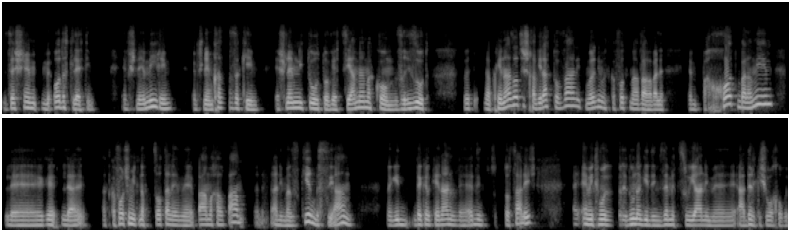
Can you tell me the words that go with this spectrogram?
זה שהם מאוד אתלטים. הם שניהם מהירים, הם שניהם חזקים, יש להם ניטור טוב, יציאה מהמקום, זריזות. מהבחינה הזאת יש חבילה טובה להתמודד עם התקפות מעבר, אבל הם פחות בלמים להתקפות שמתנפצות עליהם אה, פעם אחר פעם. אני מזכיר בשיאם, נגיד דקל קינן ואדין טוצליץ', הם התמודדו נגיד עם זה מצוין עם אה, היעדר קישור אחורי.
